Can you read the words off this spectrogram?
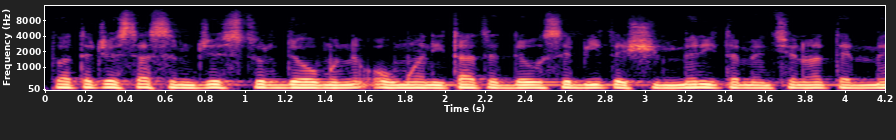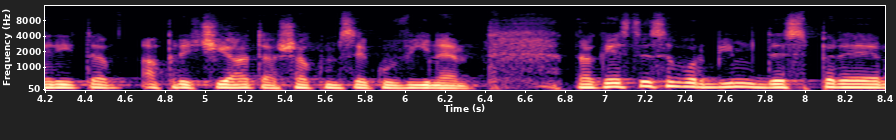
Toate acestea sunt gesturi de o umanitate deosebită și merită menționate, merită apreciate așa cum se cuvine. Dacă este să vorbim despre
